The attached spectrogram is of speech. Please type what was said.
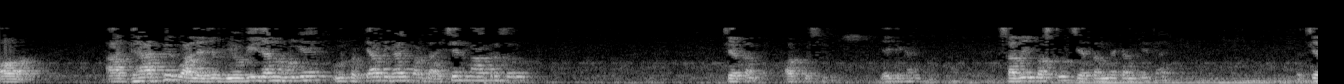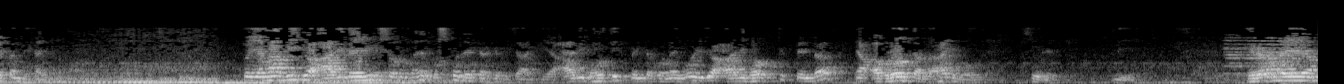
और आध्यात्मिक वाले जो योगी जन होंगे उनको क्या दिखाई पड़ता है? चिन्ह मात्र स्वरूप। चेतन और कुछ ये दिखाई पड़ता है। सभी वस्तु चेतन में कल्पित है तो चेतन दिखाई पड़ता है। तो यहाँ भी जो आदिदैविक स्वरूप है, उसको लेकर के विचार किया। आदि भौतिक पिंड को नहीं, वो जो आदि भौतिक पिंड या अवरोध कर रहा है, ये बोलते हैं, सूर्य हिरणमय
